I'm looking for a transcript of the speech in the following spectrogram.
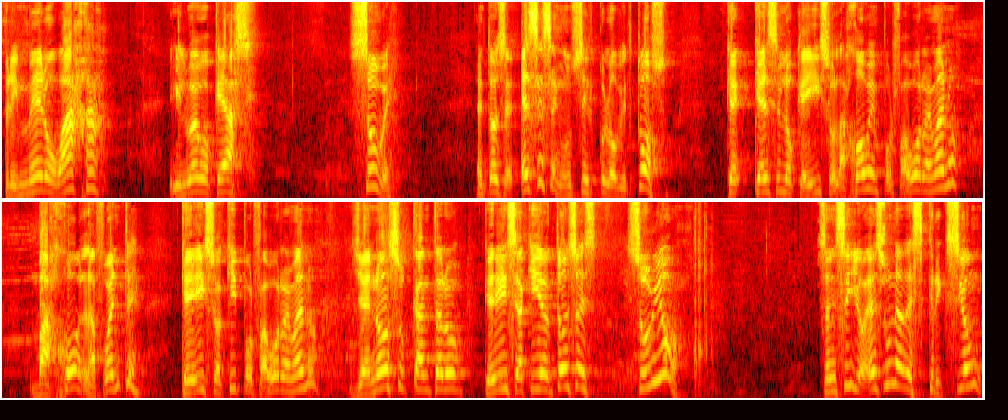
primero baja y luego ¿qué hace? Sube. Entonces, ese es en un círculo virtuoso. ¿Qué, ¿Qué, es lo que hizo la joven, por favor, hermano? Bajó la fuente. ¿Qué hizo aquí, por favor, hermano? Llenó su cántaro. ¿Qué dice aquí? Entonces, subió. Sencillo, es una descripción,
